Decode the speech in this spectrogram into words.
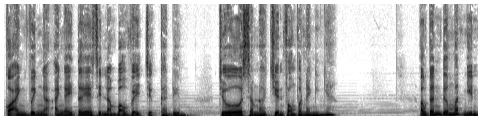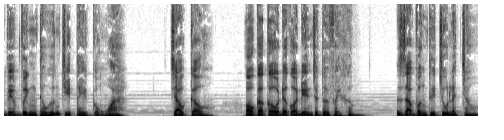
Có anh Vinh à anh ấy tới xin làm bảo vệ trực ca đêm. Chú xem nói chuyện phỏng vấn anh ấy nhé. Ông Tấn đưa mắt nhìn về Vinh theo hướng chỉ tay của Hoa. Chào cậu. Ồ, cả cậu đã gọi điện cho tôi phải không? Dạ vâng thưa chú là cháu.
